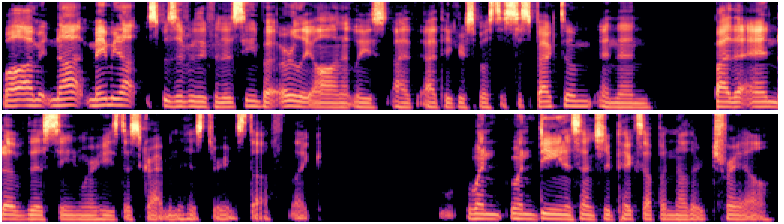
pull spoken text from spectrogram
Well, I mean, not maybe not specifically for this scene, but early on, at least, I, I think you're supposed to suspect him, and then by the end of this scene where he's describing the history and stuff, like when when Dean essentially picks up another trail,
